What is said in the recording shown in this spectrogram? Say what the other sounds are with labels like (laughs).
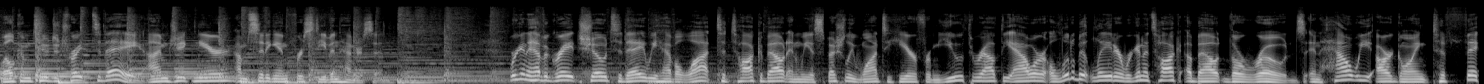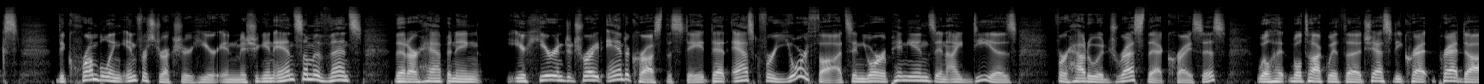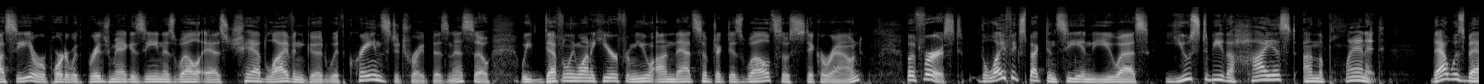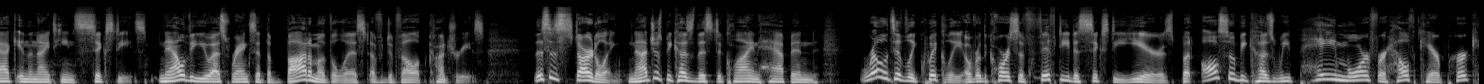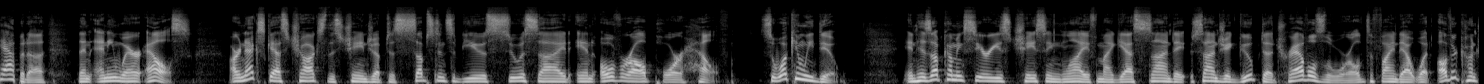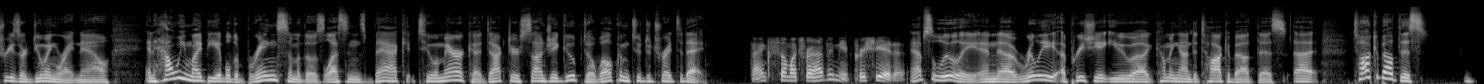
Welcome to Detroit Today. I'm Jake Neher. I'm sitting in for Stephen Henderson. We're going to have a great show today. We have a lot to talk about, and we especially want to hear from you throughout the hour. A little bit later, we're going to talk about the roads and how we are going to fix the crumbling infrastructure here in Michigan and some events that are happening here in Detroit and across the state that ask for your thoughts and your opinions and ideas for how to address that crisis. We'll we'll talk with uh, Chastity Pratt Dawsey, a reporter with Bridge Magazine, as well as Chad Livengood with Crain's Detroit Business. So we definitely want to hear from you on that subject as well. So stick around. But first, the life expectancy in the U.S. used to be the highest on the planet. That was back in the 1960s. Now the U.S. ranks at the bottom of the list of developed countries. This is startling, not just because this decline happened relatively quickly over the course of 50 to 60 years, but also because we pay more for healthcare per capita than anywhere else. Our next guest chalks this change up to substance abuse, suicide, and overall poor health. So, what can we do? In his upcoming series, Chasing Life, my guest Sanjay, Sanjay Gupta travels the world to find out what other countries are doing right now and how we might be able to bring some of those lessons back to America. Dr. Sanjay Gupta, welcome to Detroit Today. Thanks so much for having me. Appreciate it. Absolutely. And uh, really appreciate you uh, coming on to talk about this. Uh, talk about this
